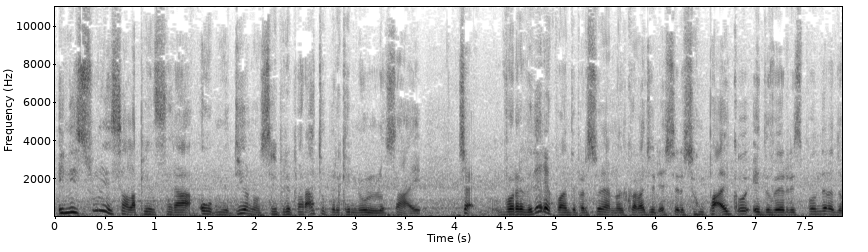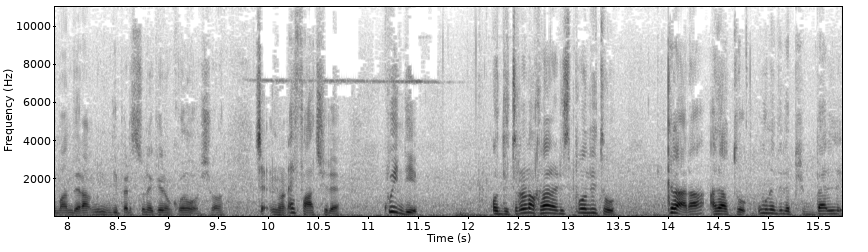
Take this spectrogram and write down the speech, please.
e nessuno in sala penserà oh mio dio non sei preparato perché non lo sai. Cioè vorrei vedere quante persone hanno il coraggio di essere su un palco e dover rispondere a domande random di persone che non conoscono. Cioè non è facile. Quindi ho detto no no Clara rispondi tu. Clara ha dato una delle più belle,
